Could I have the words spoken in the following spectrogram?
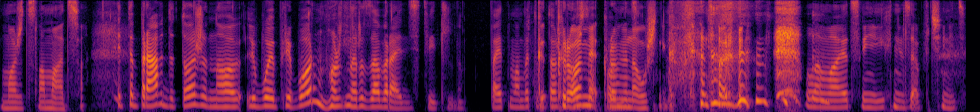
может сломаться. Это правда тоже, но любой прибор можно разобрать действительно. Поэтому об этом тоже кроме, кроме наушников, которые ломаются, и их нельзя починить.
